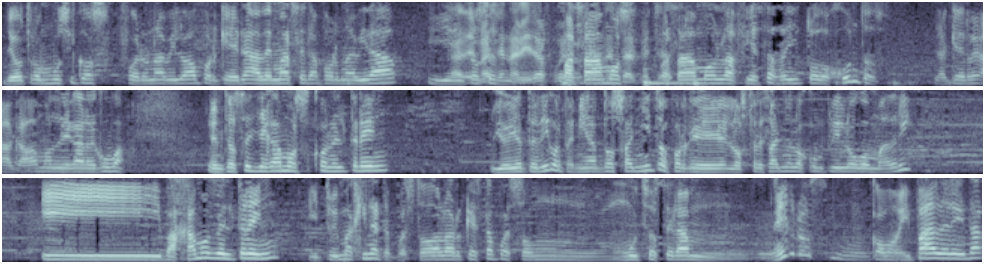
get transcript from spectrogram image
de otros músicos, fueron a Bilbao porque era, además era por Navidad y entonces pasábamos, pasábamos las fiestas ahí todos juntos, ya que acabamos de llegar de Cuba. Entonces llegamos con el tren yo ya te digo, tenía dos añitos porque los tres años los cumplí luego en Madrid. Y bajamos del tren y tú imagínate, pues toda la orquesta, pues son, muchos eran negros, como mi padre y tal.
